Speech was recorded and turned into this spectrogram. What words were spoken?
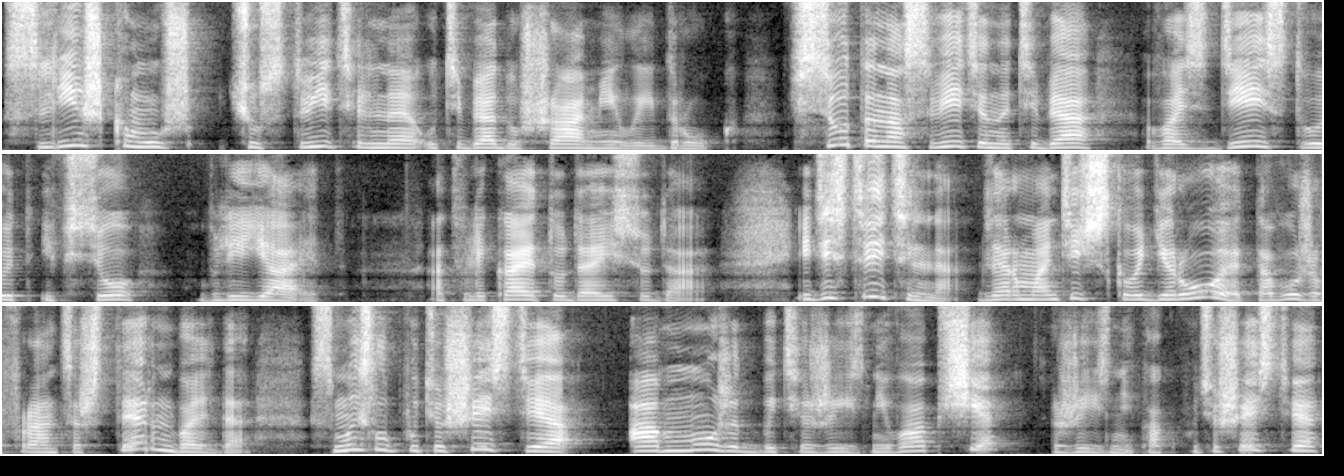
«Слишком уж чувствительная у тебя душа, милый друг. Все-то на свете на тебя воздействует и все влияет» отвлекает туда и сюда. И действительно, для романтического героя, того же Франца Штернбальда, смысл путешествия, а может быть и жизни вообще, жизни как путешествия,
